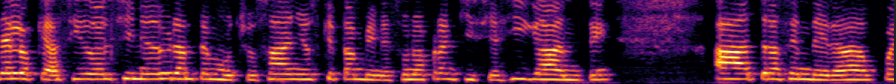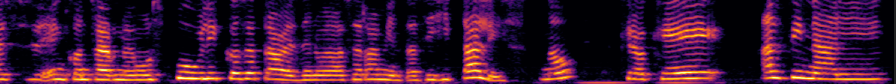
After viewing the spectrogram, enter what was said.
de lo que ha sido el cine durante muchos años, que también es una franquicia gigante, a trascender a pues encontrar nuevos públicos a través de nuevas herramientas digitales, ¿no? Creo que al final,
